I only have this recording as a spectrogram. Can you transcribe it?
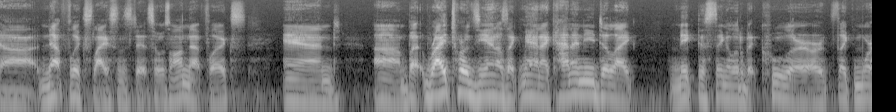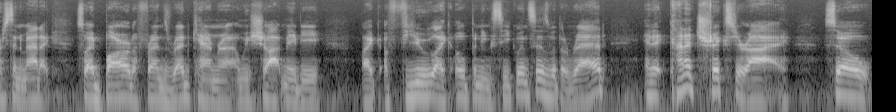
uh, Netflix licensed it, so it was on Netflix. And um, but right towards the end, I was like, man, I kind of need to like make this thing a little bit cooler or like more cinematic. So I borrowed a friend's red camera and we shot maybe like a few like opening sequences with a red, and it kind of tricks your eye. So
